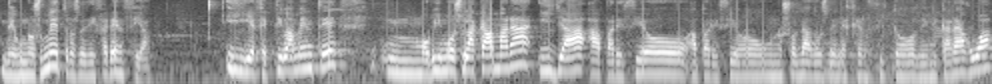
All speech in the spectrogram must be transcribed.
de unos metros de diferencia. Y efectivamente movimos la cámara y ya apareció, apareció unos soldados del ejército de Nicaragua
